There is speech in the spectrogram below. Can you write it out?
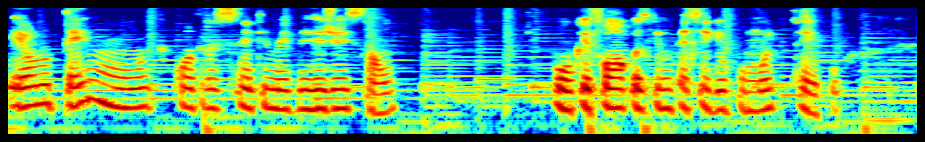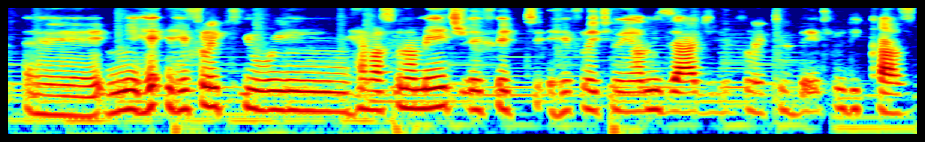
eu lutei muito contra esse sentimento de rejeição porque foi uma coisa que me perseguiu por muito tempo. É, me re refletiu em relacionamentos, refletiu em amizade, refletiu dentro de casa,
